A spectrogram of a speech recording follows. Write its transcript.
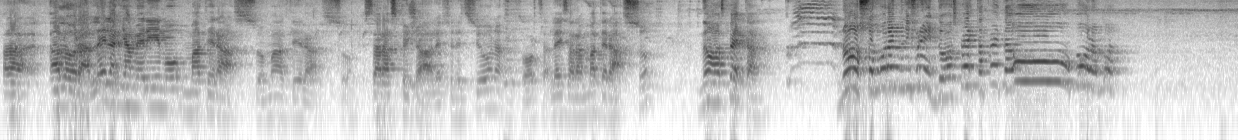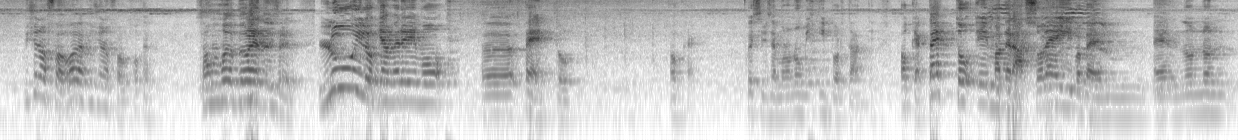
Allora, allora, lei la chiameremo materasso. Materasso. Sarà speciale. Seleziona. Forza. Lei sarà materasso. No, aspetta. No, sto morendo di freddo. Aspetta, aspetta. Oh, buona, buona. Vicino al fuoco. Vabbè, vicino al fuoco. Ok. Sto morendo di freddo. Lui lo chiameremo uh, Petto. Ok. Questi mi sembrano nomi importanti. Ok, Petto e Materasso. Lei, vabbè, mm, eh, non, non...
